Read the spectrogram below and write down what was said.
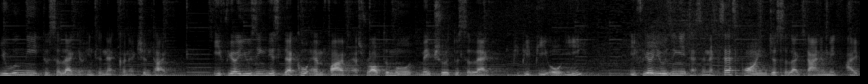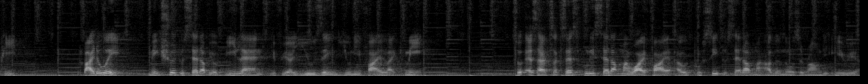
you will need to select your internet connection type. If you are using this Deco M5 as router mode, make sure to select PPPoE. If you are using it as an access point, just select Dynamic IP. By the way, make sure to set up your VLAN if you are using UniFi like me. So as I've successfully set up my Wi-Fi, I will proceed to set up my other nodes around the area.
